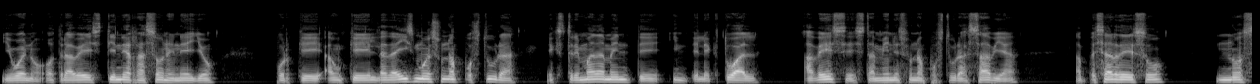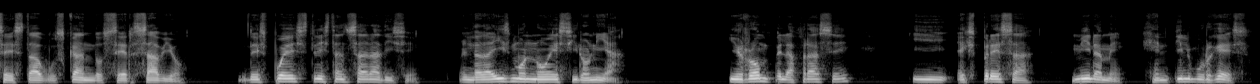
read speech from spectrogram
Y bueno, otra vez tiene razón en ello, porque aunque el dadaísmo es una postura extremadamente intelectual, a veces también es una postura sabia, a pesar de eso, no se está buscando ser sabio. Después Tristan Sara dice, el dadaísmo no es ironía, y rompe la frase y expresa, mírame, gentil burgués.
